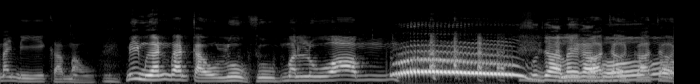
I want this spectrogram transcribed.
ไม่มีกระเหมาไม่เหมือนกันเก่าลูกสูบมันรวม สุดยอดเลยครับขอผโทมษขอโทษ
